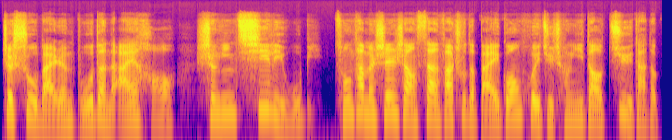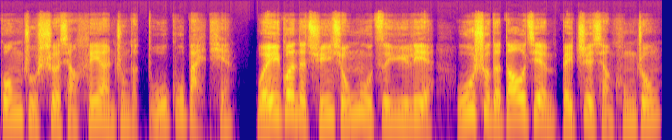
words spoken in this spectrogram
这数百人不断的哀嚎，声音凄厉无比。从他们身上散发出的白光汇聚成一道巨大的光柱，射向黑暗中的独孤拜天。围观的群雄目眦欲裂，无数的刀剑被掷向空中，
